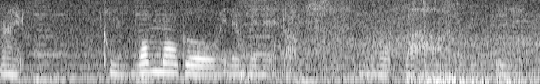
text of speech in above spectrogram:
Right. One more goal in a minute. That's not that hard, really.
